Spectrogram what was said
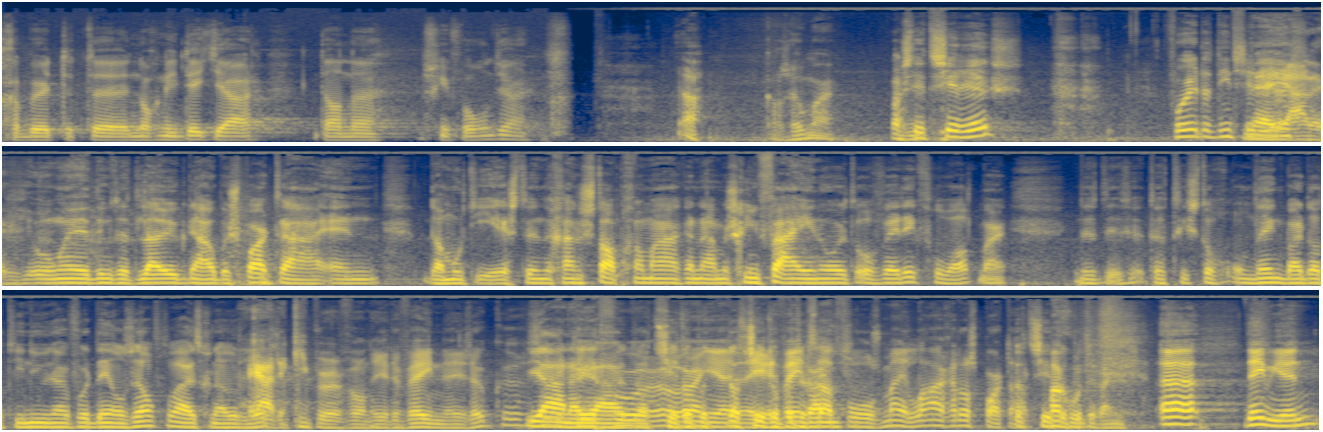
gebeurt het nog niet dit jaar, dan misschien volgend jaar. Ja, kan zomaar. Was dit serieus? Vond je dat niet serieus? Nee, ja, de jongen doet het leuk nou bij Sparta. En dan moet hij eerst een, gaan een stap gaan maken naar misschien Feyenoord of weet ik veel wat. Maar dat is, dat is toch ondenkbaar dat hij nu naar voor het Nederlands zelf wel uitgenodigd wordt. Ja, de keeper van Heerenveen is ook Ja, nou ja, dat zit op het, dat zit op het staat randje. volgens mij lager dan Sparta. Dat zit maar op goed. het randje. Uh, Damien,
